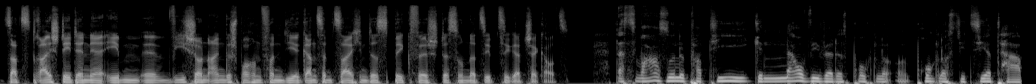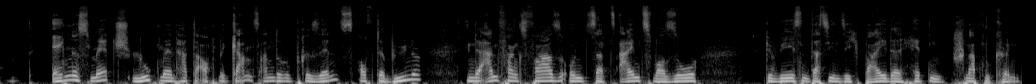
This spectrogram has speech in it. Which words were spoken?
Satz 3 steht dann ja eben, wie schon angesprochen von dir, ganz im Zeichen des Big Fish, des 170er Checkouts. Das war so eine Partie, genau wie wir das prognostiziert haben enges Match. Lukeman hatte auch eine ganz andere Präsenz auf der Bühne in der Anfangsphase und Satz 1 war so gewesen, dass ihn sich beide hätten schnappen können.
